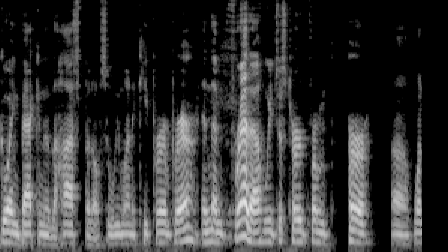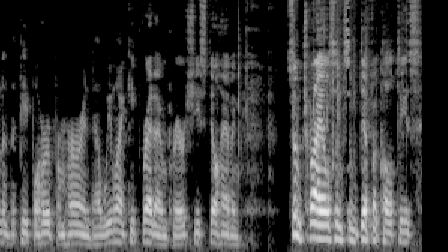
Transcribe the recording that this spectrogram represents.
going back into the hospital. So we want to keep her in prayer. And then Freda, we just heard from her. One of the people heard from her, and we want to keep Freda in prayer. She's still having some trials and some difficulties,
